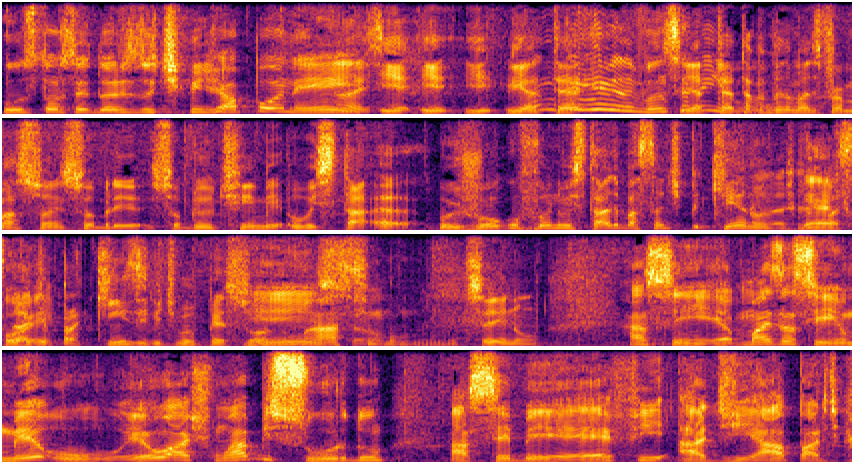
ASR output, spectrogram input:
os torcedores do time japonês. Ah, e, e, e até, não tem relevância e nenhuma. até estava vendo umas informações sobre, sobre o time. O, está, eh, o jogo foi num estádio bastante pequeno, né? Acho que a é, capacidade para 15, 20 mil pessoas Isso. no máximo. Não sei, não. Assim, mas assim, o meu, eu acho um absurdo a CBF adiar a partida.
